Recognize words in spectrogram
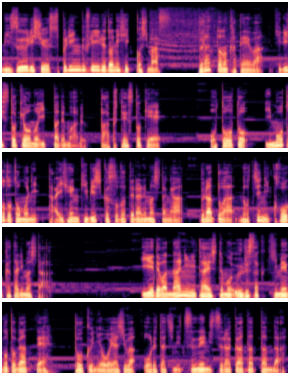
ミズーリ州スプリングフィールドに引っ越します。ブラッドの家庭はキリスト教の一派でもあるバプテスト系。弟、妹と共に大変厳しく育てられましたが、ブラッドは後にこう語りました。家では何に対してもうるさく決め事があって、特に親父は俺たちに常に辛く当たったんだ。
